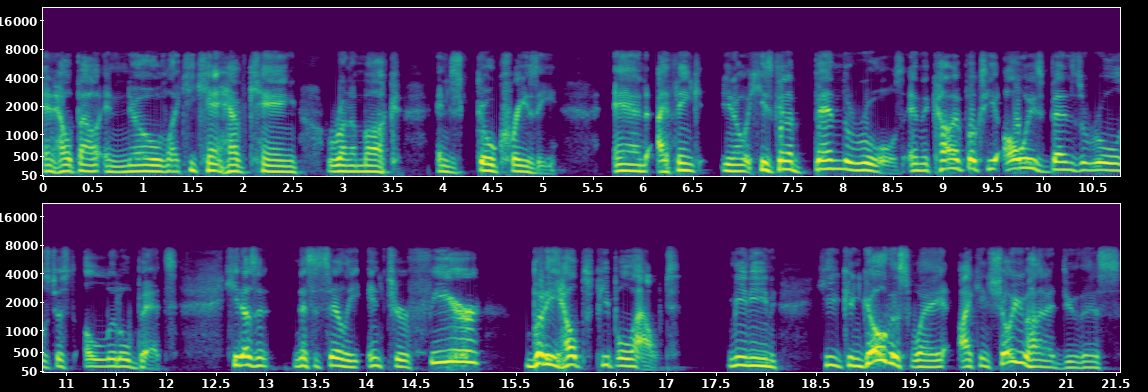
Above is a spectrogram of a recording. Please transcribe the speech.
and help out and know like he can't have Kang run amok and just go crazy. And I think, you know, he's going to bend the rules. In the comic books, he always bends the rules just a little bit. He doesn't necessarily interfere, but he helps people out. Meaning he can go this way, I can show you how to do this,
